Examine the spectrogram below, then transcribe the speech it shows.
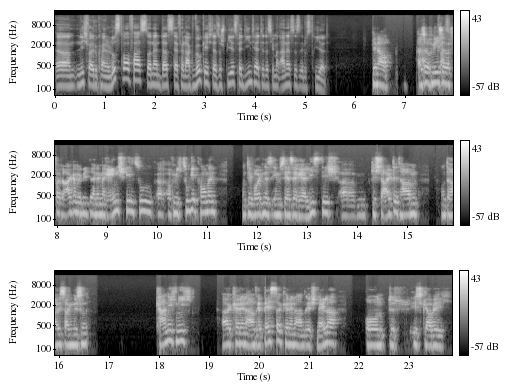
ähm, nicht weil du keine Lust drauf hast, sondern dass der Verlag wirklich, dass das Spiel es verdient hätte, dass jemand anderes es illustriert. Genau. Also auf mich ist ein Verlag mit einem Rennspiel zu, äh, auf mich zugekommen und die wollten es eben sehr, sehr realistisch ähm, gestaltet haben. Und da habe ich sagen müssen, kann ich nicht, äh, können andere besser, können andere schneller. Und das ist, glaube ich,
